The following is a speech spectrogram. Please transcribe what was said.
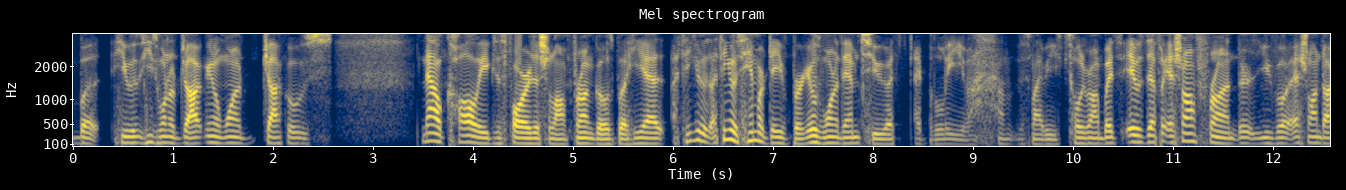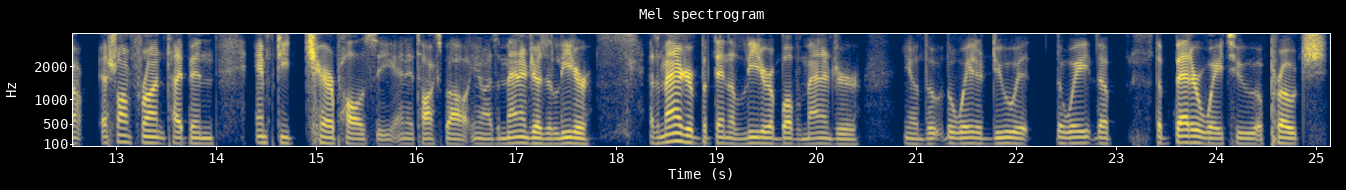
but he was he's one of Jock you know one of Jocko's now colleagues as far as echelon front goes. But he had I think it was I think it was him or Dave Berke. It was one of them two. I, I believe um, this might be totally wrong, but it was definitely echelon front. There, you go echelon doc, echelon front. Type in empty chair policy, and it talks about you know as a manager, as a leader, as a manager, but then a leader above a manager. You know the the way to do it, the way the the better way to approach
